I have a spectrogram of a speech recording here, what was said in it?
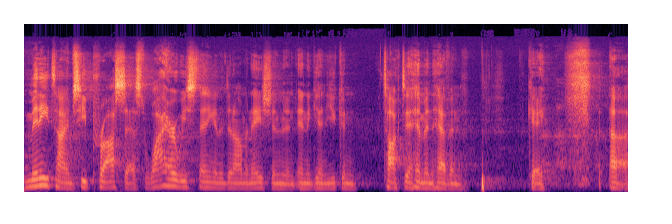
many times he processed, why are we staying in the denomination? And, and again, you can talk to him in heaven, okay? Uh,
